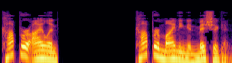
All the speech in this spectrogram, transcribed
Copper Island Copper mining in Michigan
